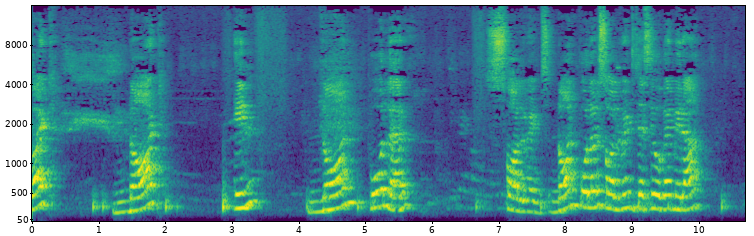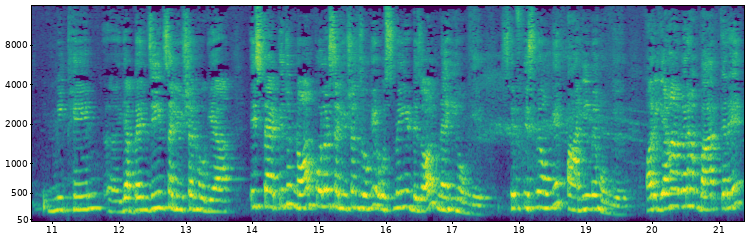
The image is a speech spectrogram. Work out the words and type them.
but not in non polar solvents non polar solvents जैसे हो गए मेरा मीथेन या बेंजीन सोल्यूशन हो गया। इस टाइप के जो नॉन पोलर सोल्यूशन होंगे, उसमें ये डिजोल्व नहीं होंगे। सिर्फ़ इसमें होंगे, पानी में होंगे। और यहाँ अगर हम बात करें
